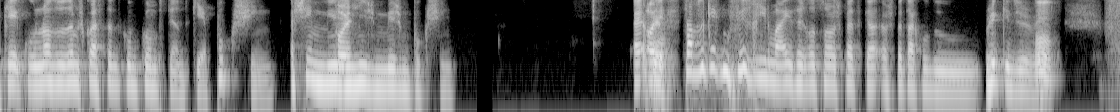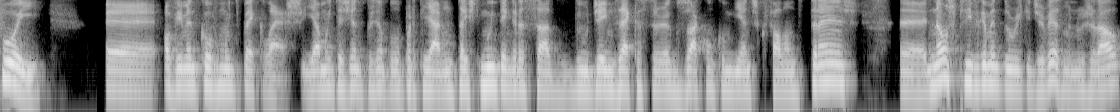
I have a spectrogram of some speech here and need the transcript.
que, é, que nós usamos quase tanto como competente, que é pouquinho. Achei mesmo, Pois. mesmo, mesmo pouquinho. Ah, Ok. Olha, sabes o que é que me fez rir mais em relação ao, ao espetáculo do Ricky Gervais? Hum. Foi, eh, obviamente que houve muito backlash e há muita gente, por exemplo, a partilhar um texto muito engraçado do James Acaster a gozar com comediantes que falam de trans, eh, não especificamente do Ricky Gervais, mas no geral,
